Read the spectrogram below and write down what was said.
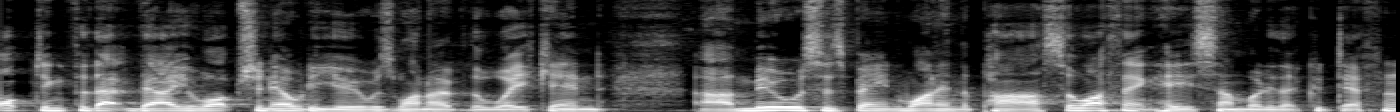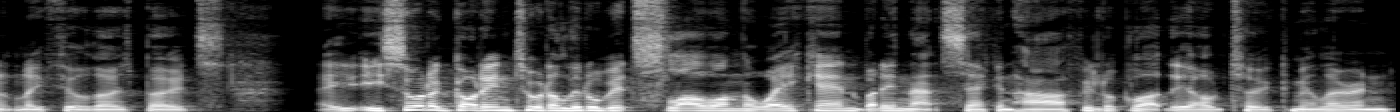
opting for that value option. LDU was one over the weekend. Uh, Mills has been one in the past. So I think he's somebody that could definitely fill those boots. He, he sort of got into it a little bit slow on the weekend, but in that second half, he looked like the old Touk Miller. And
